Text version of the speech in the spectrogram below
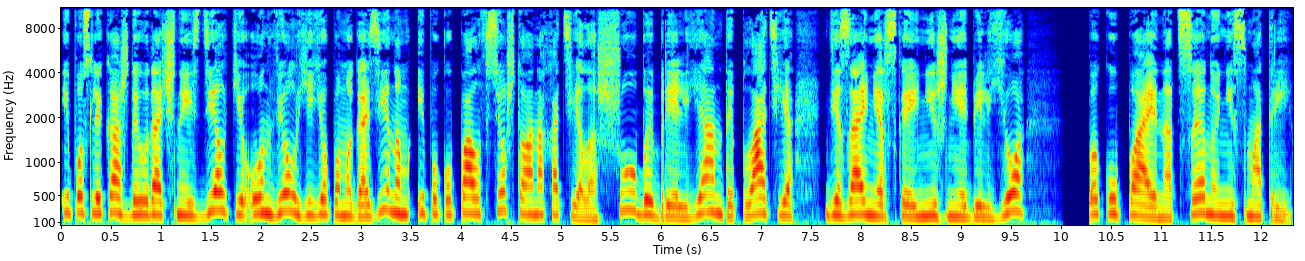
и после каждой удачной сделки он вел ее по магазинам и покупал все, что она хотела. Шубы, бриллианты, платья, дизайнерское нижнее белье. Покупай на цену, не смотри.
